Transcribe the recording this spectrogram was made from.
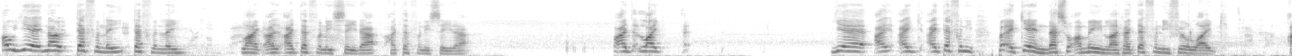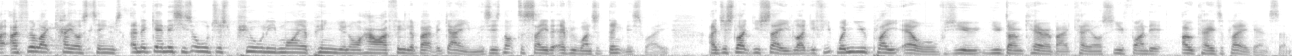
Oh yeah, no, definitely, definitely. Like I, I definitely see that. I definitely see that. But I like. Yeah, I, I, I definitely. But again, that's what I mean. Like I definitely feel like. I, I feel like chaos teams, and again, this is all just purely my opinion or how I feel about the game. This is not to say that everyone should think this way. I just like you say, like if you when you play elves, you you don't care about chaos. You find it okay to play against them.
